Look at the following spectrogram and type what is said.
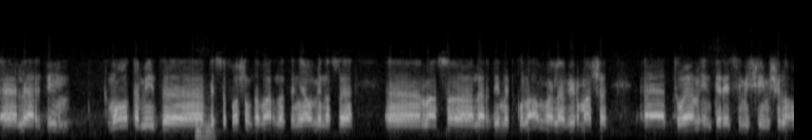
אה, להרדים. כמו תמיד, אה, בסופו של דבר נתניהו מנסה להרדים את כולם ולהעביר מה שתואם אינטרסים אישיים שלו.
